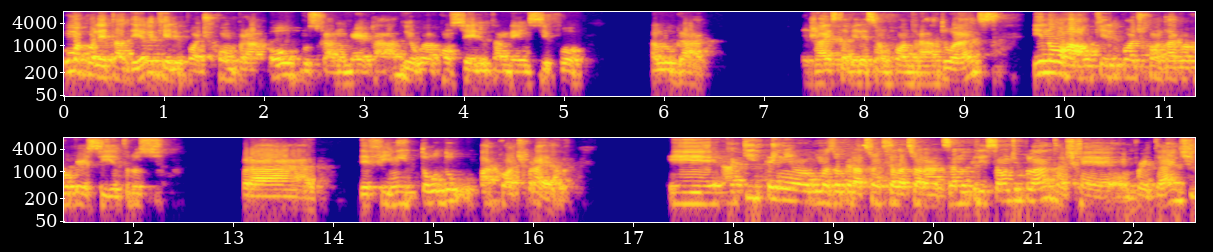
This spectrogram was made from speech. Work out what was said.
uma coletadeira que ele pode comprar ou buscar no mercado. Eu aconselho também, se for alugar, já estabelecer um contrato antes. E know-how que ele pode contar com a Cooper Citrus para definir todo o pacote para ela. E aqui tem algumas operações relacionadas à nutrição de planta, acho que é importante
